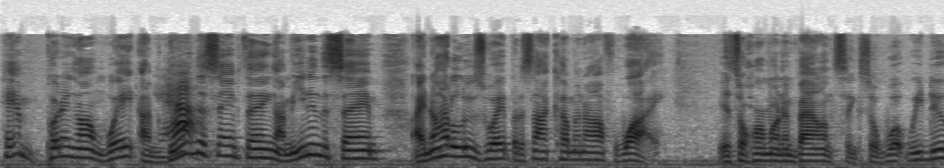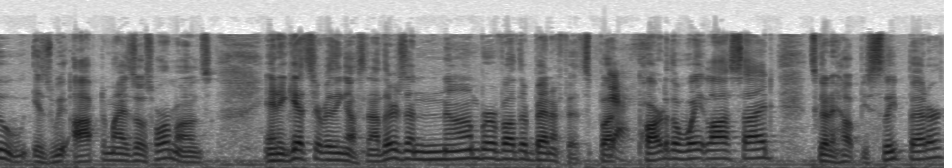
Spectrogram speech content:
hey, I'm putting on weight. I'm Yeah. doing the same thing. I'm eating the same. I know how to lose weight, but it's not coming off. Why? It's a hormone imbalance thing. So what we do is we optimize those hormones, and it gets everything else. Now there's a number of other benefits, but Yes. part of the weight loss side, it's going to help you sleep better.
